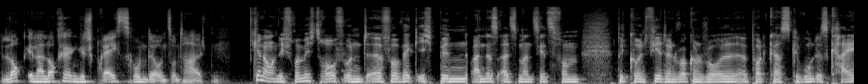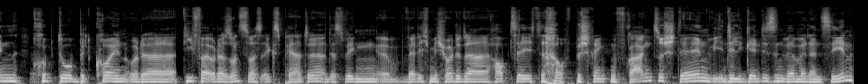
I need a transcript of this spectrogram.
lock in einer lockeren Gesprächsrunde uns unterhalten. Genau, und ich freue mich drauf. Und äh, vorweg, ich bin, anders als man es jetzt vom Bitcoin Fiat and Rock'n'Roll äh, Podcast gewohnt ist, kein Krypto, Bitcoin oder DeFi oder sonst was Experte. Deswegen äh, werde ich mich heute da hauptsächlich darauf beschränken, Fragen zu stellen. Wie intelligent die sind, werden wir dann sehen.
